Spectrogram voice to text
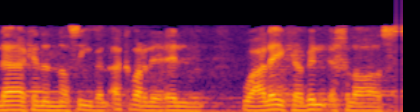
لكن النصيب الأكبر للعلم وعليك بالإخلاص.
